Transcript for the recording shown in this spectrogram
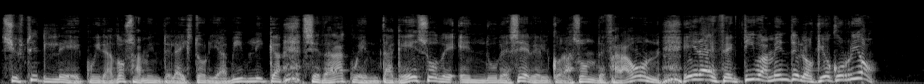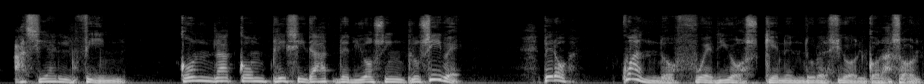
Si usted lee cuidadosamente la historia bíblica, se dará cuenta que eso de endurecer el corazón de Faraón era efectivamente lo que ocurrió, hacia el fin, con la complicidad de Dios inclusive. Pero ¿Cuándo fue Dios quien endureció el corazón?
